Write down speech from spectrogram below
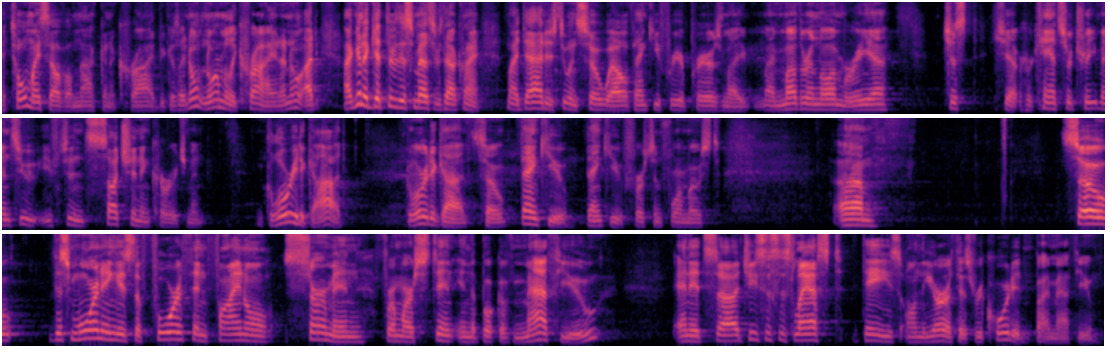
I told myself I'm not going to cry because I don't normally cry, and I know I, am going to get through this message without crying. My dad is doing so well. Thank you for your prayers. My, my mother in law, Maria, just her cancer treatments, you, you've been such an encouragement. Glory to God. Glory to God. So thank you. Thank you, first and foremost. Um, so this morning is the fourth and final sermon from our stint in the book of Matthew, and it's uh, Jesus' last days on the earth as recorded by Matthew.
